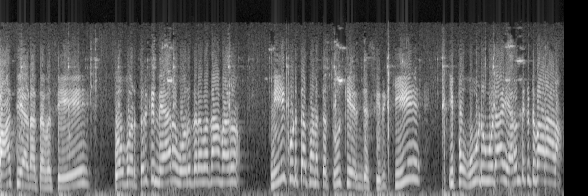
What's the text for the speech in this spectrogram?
பாத்தியாடா தவசி ஒவ்வொருத்தருக்கு நேரம் ஒரு தடவை தான் வரும். நீ கொடுத்த பணத்தை தூக்கி எறிஞ்ச சிரிக்கி இப்ப ஊடு ஊடா இறந்துகிட்டு வராளாம்.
